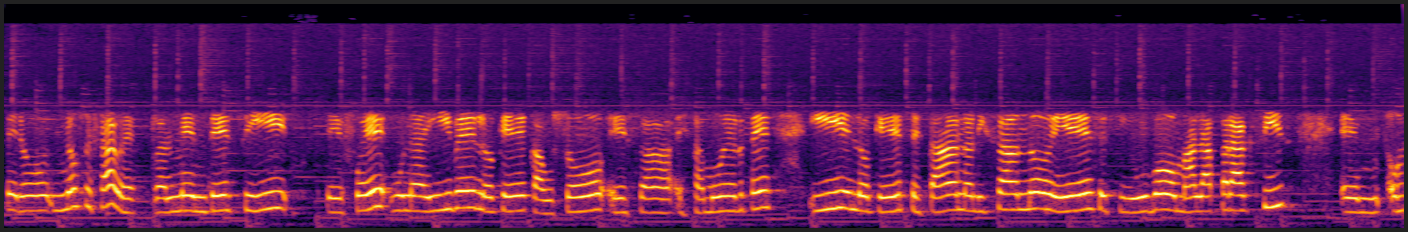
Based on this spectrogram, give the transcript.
Pero no se sabe realmente si eh, fue una IBE lo que causó esa, esa muerte y lo que se está analizando es si hubo mala praxis em, o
